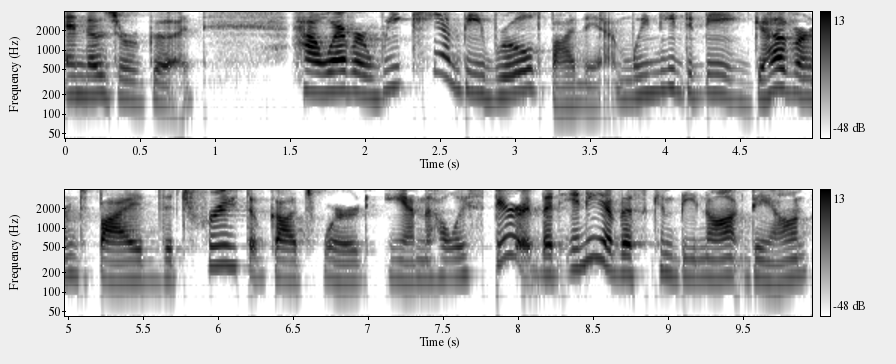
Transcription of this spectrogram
and those are good. However, we can't be ruled by them. We need to be governed by the truth of God's word and the Holy Spirit. But any of us can be knocked down.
